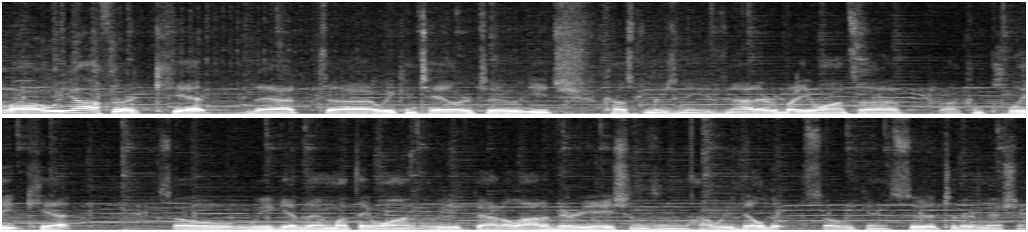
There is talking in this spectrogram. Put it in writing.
Well, we offer a kit that uh, we can tailor to each customer's needs. Not everybody wants a, a, complete kit, so we give them what they want. We've got a lot of variations in how we build it, so we can suit it to their mission.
